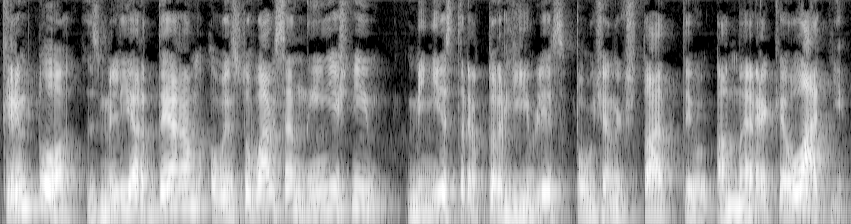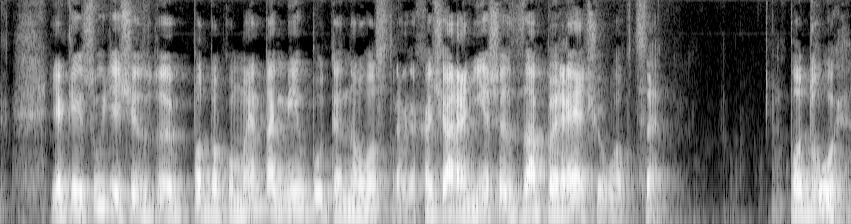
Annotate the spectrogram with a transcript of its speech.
Крім того, з мільярдером листувався нинішній міністр торгівлі Сполучених Штатів Америки Латнік, який, судячи по документам, міг бути на острові, хоча раніше заперечував це. По-друге,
